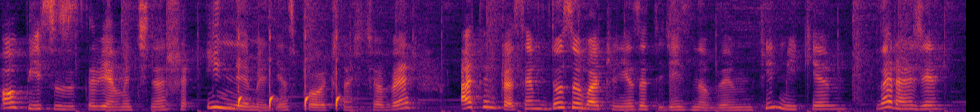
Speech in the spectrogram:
opisu zostawiamy Ci nasze inne media społecznościowe, a tymczasem do zobaczenia za tydzień z nowym filmikiem. Na razie!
